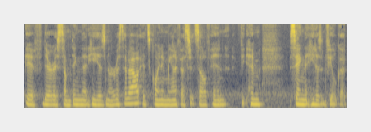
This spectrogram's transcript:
if there is something that he is nervous about, it's going to manifest itself in him saying that he doesn't feel good.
